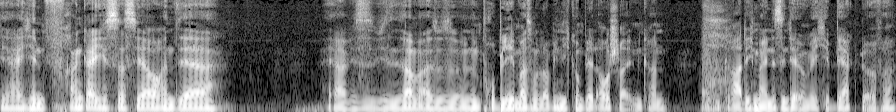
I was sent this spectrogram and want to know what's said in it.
Ja, hier in Frankreich ist das ja auch ein sehr, ja, wie, wie sagen wir, also so ein Problem, was man, glaube ich, nicht komplett ausschalten kann. Also gerade, ich meine, das sind ja irgendwelche Bergdörfer.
